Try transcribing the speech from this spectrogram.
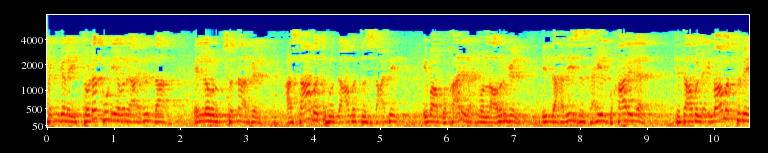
பெண்களை தொடக்கூடியவராக இருந்தார். எல்லோரும் சொன்னார்கள் அசாபத்து தாவத்து சாதின். இமாம் புகாரி ரஹமுல்லா அவர்கள் இந்த ஹதீஸ் சஹில் புகாரில கிதாபுல் இமாமத்துடைய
